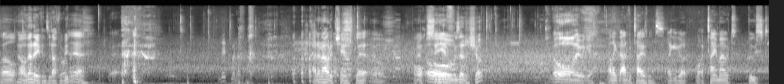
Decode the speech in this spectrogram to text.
Well, Oh, that evens it up a bit. yeah. Littman. I don't know how to change play. Oh, oh, Oh, was that a shot? Oh, there we go. I like the advertisements. Like you got what a timeout, boost,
